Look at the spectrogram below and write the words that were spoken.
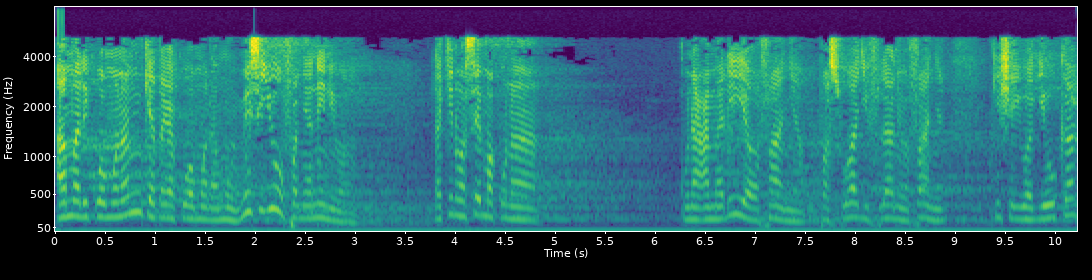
Ama alikuwa mwanamke atakakuwa mwanamume. Mimi sijui ufanya nini wao. Lakini wasema kuna kuna amalia wafanya upasuaji fulani wafanya kisha iwageuka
